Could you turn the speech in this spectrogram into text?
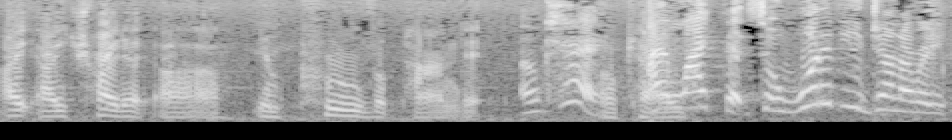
I, I try to uh, improve upon it. Okay. Okay. I like that. So, what have you done already?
